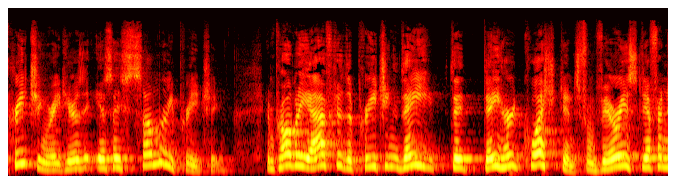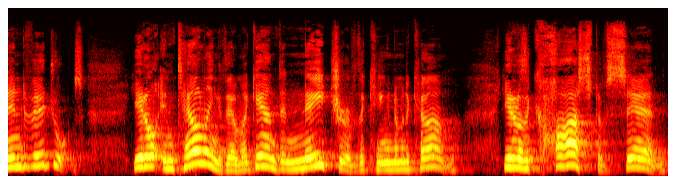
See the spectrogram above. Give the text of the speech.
preaching right here is, is a summary preaching. And probably after the preaching, they, they, they heard questions from various different individuals, you know, in telling them, again, the nature of the kingdom to come, you know, the cost of sin,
